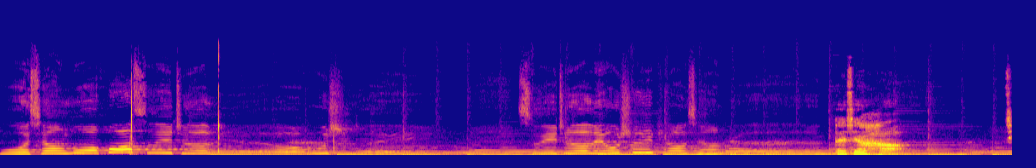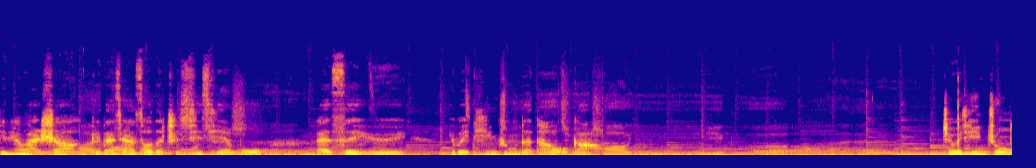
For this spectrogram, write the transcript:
我像落花随着流水，随着流水飘向人。大家好，今天晚上给大家做的这期节目，来自于一位听众的投稿。这位听众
